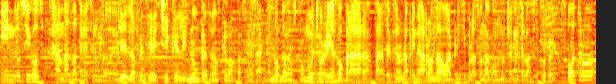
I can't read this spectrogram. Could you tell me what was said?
En los Eagles jamás va a tener ese número de... Y es la ofensiva de Chikel y nunca sabemos qué va a pasar. Exacto. No, podemos confiar. Mucho riesgo para, agarrar- para seleccionar en la primera ronda o al principio de la segunda, como mucha gente lo hace. Es correcto. Otro,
